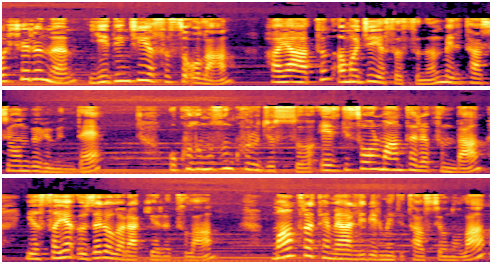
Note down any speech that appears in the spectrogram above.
Başarının yedinci yasası olan Hayatın Amacı Yasası'nın meditasyon bölümünde okulumuzun kurucusu Ezgi Sorman tarafından yasaya özel olarak yaratılan, mantra temelli bir meditasyon olan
